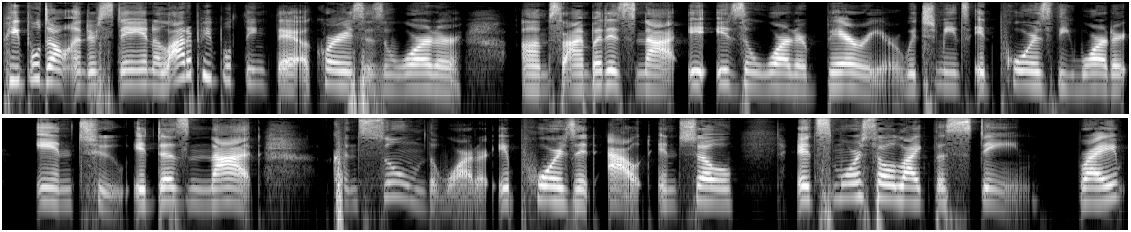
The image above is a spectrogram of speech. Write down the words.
People don't understand. A lot of people think that Aquarius is a water um, sign, but it's not. It is a water bearer, which means it pours the water into. It does not consume the water, it pours it out. And so it's more so like the steam right?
